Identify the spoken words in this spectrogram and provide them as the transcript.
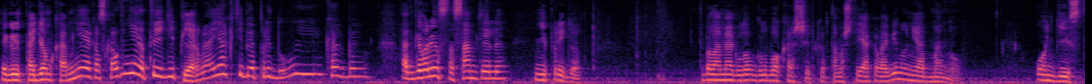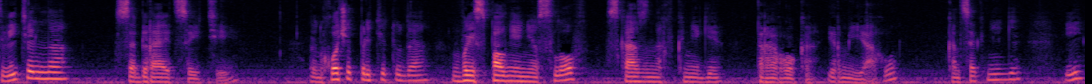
И говорит, пойдем ко мне. Я сказал, нет, ты иди первый, а я к тебе приду. И как бы отговорился, на самом деле не придет. Это была моя глубокая ошибка, потому что Яков Авину не обманул. Он действительно собирается идти. Он хочет прийти туда во исполнение слов, сказанных в книге пророка Ирмияру, в конце книги, и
